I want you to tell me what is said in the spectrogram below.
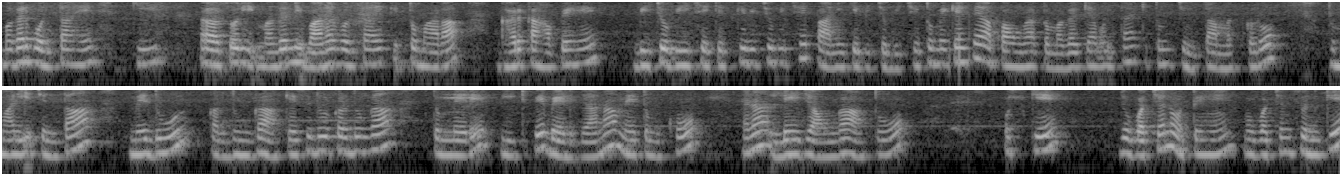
मगर बोलता है कि सॉरी मगर नहीं वानर बोलता है कि तुम्हारा घर कहाँ पे है? बीचों बीच है, किसके बीचों बीच है? पानी के बीचों बीच है। तो मैं कैसे आ पाऊँगा? तो मगर क्या बोलता है कि तुम चिंता मत करो। तुम्हारी ये चिंता मैं दूर कर दूँगा। कैसे दूर कर दूँगा? तुम मेरे पीठ पे बैठ जाना, मैं तुमको, है ना, ले जाऊँगा। तो उसके जो वचन होते हैं, वो वचन सुन के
